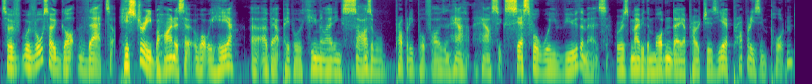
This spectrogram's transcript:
So we've, we've also got that history behind us, uh, what we hear uh, about people accumulating sizable property portfolios and how, how successful we view them as. Whereas maybe the modern day approach is, yeah, property is important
